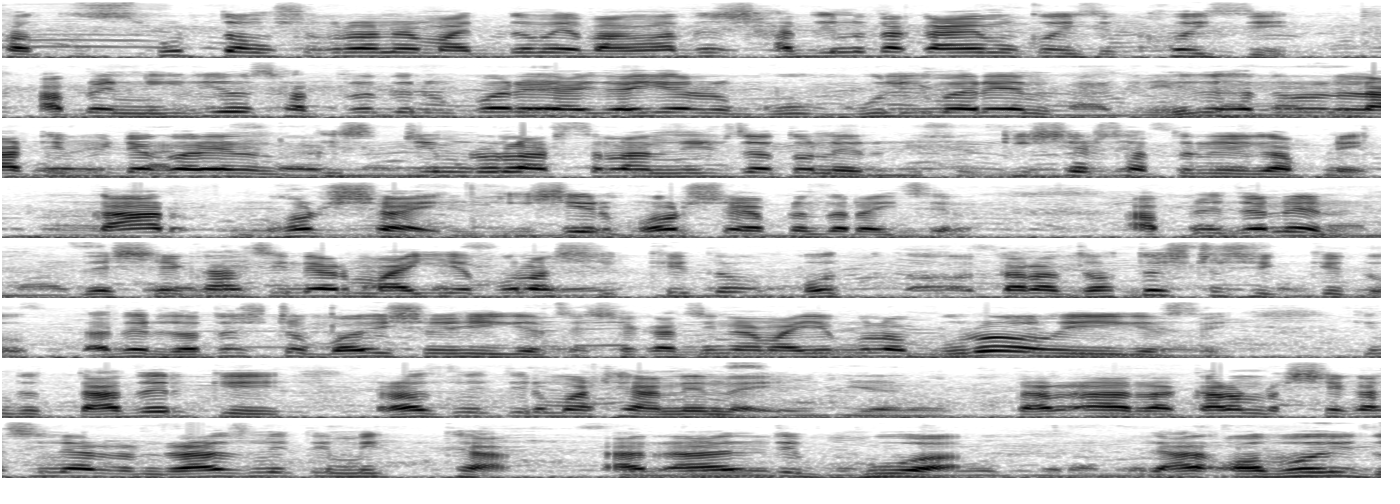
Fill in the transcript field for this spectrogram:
স্বতঃস্ফূর্ত অংশগ্রহণের মাধ্যমে বাংলাদেশের স্বাধীনতা কায়েম হয়েছে আপনি নিরীহ ছাত্রদের উপরে গুলি মারেন, নিরীহ ছাত্রদের লাঠি লাঠিপিটা করেন স্টিম রোলার চালান, নির্যাতনের কিসের ছাত্রলীগ আপনি? কার ভরসায়, কিসের ভরসায় আপনি দাঁড়াইছেন? আপনি জানেন যে শেখ হাসিনার মাইয়ে পোলা শিক্ষিত তারা যথেষ্ট শিক্ষিত, তাদের যথেষ্ট বয়স হয়ে গেছে শেখ হাসিনার মাইয়ে পোলা বুড়ো হয়ে গেছে কিন্তু তাদেরকে রাজনীতির মাঠে আনে নাই। তার- কারণ শেখ হাসিনার রাজনীতি মিথ্যা আর রাজনীতি ভুয়া অবৈধ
